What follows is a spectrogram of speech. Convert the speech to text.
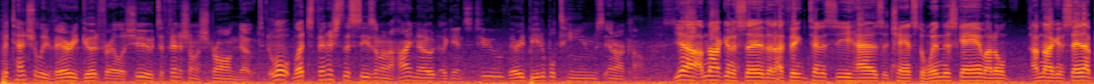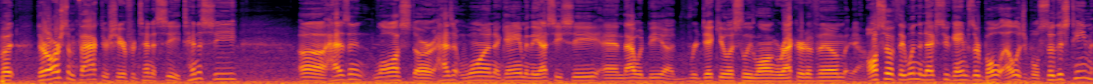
potentially very good for LSU to finish on a strong note. Well- let's finish this season on a high note against two very beatable teams in our conference. Yeah, I'm not going to say that I think Tennessee has a chance to win this game. I don't I'm not going to say that, but there are some factors here for Tennessee. Tennessee uh, hasn't lost or hasn't won a game in the SEC, and that would be a ridiculously long record of them. Yeah. Also, if they win the next two games, they're bowl eligible. So this team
